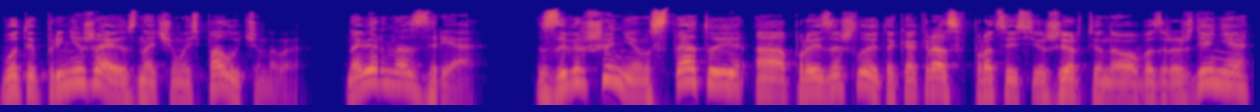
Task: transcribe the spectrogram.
вот и принижаю значимость полученного. Наверное, зря. С завершением статуи, а произошло это как раз в процессе жертвенного возрождения,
